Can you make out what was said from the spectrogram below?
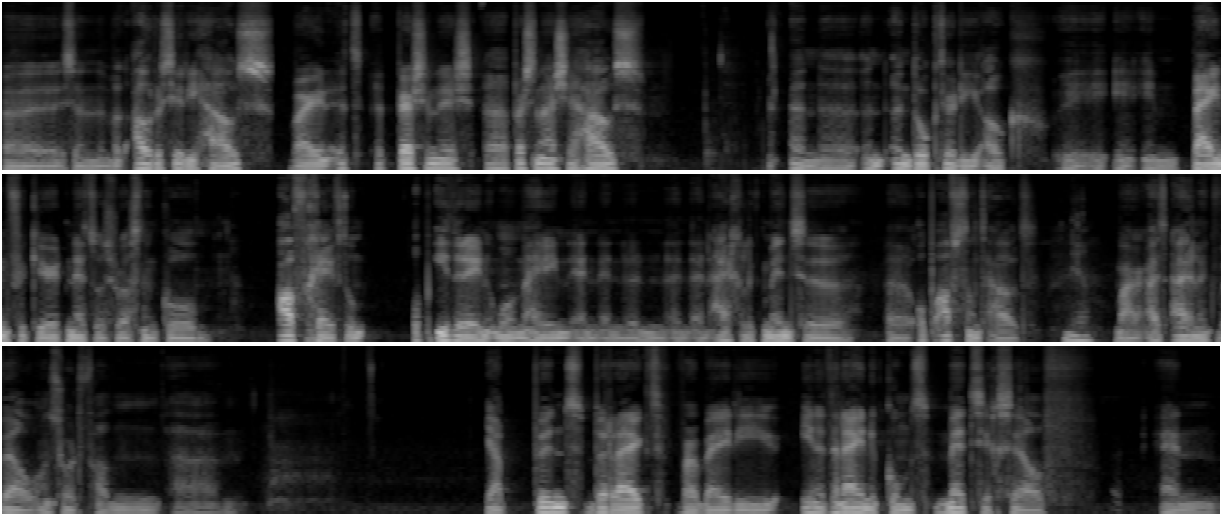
uh, is een wat oude serie House, waarin het, het personage, uh, personage House, een, een, een dokter die ook in, in, pijn verkeert, net zoals Rustin Cole, afgeeft om, op iedereen om hem heen en, en, en, en eigenlijk mensen op afstand houdt. Ja. Maar uiteindelijk wel een soort van ja, punt bereikt waarbij hij in het reinen komt met zichzelf en,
